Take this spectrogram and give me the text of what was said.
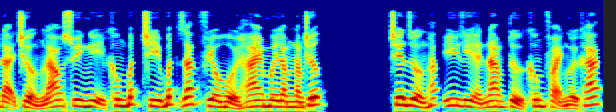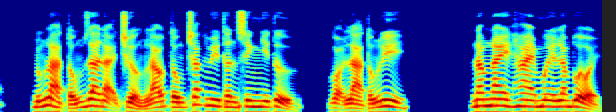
đại trưởng lão suy nghĩ không bất chi bất giác phiêu hồi 25 năm trước. Trên giường hắc y rìa nam tử không phải người khác, đúng là tống gia đại trưởng lão tống chắc huy thân sinh nhi tử, gọi là tống ly. Năm nay 25 tuổi.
